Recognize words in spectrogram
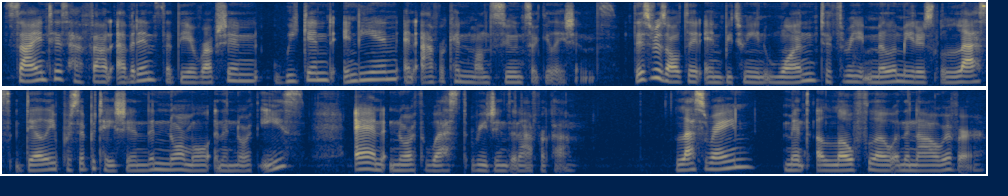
Scientists have found evidence that the eruption weakened Indian and African monsoon circulations. This resulted in between 1 to 3 millimeters less daily precipitation than normal in the northeast and northwest regions in Africa. Less rain meant a low flow in the Nile River.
